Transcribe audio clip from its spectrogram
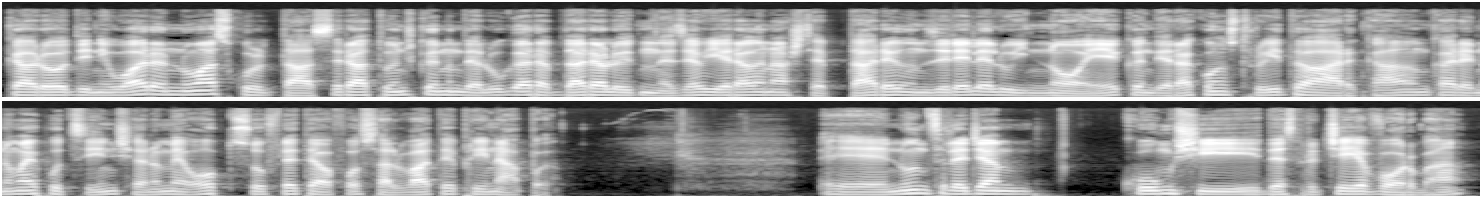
care odinioară nu ascultaseră atunci când îndelugă răbdarea lui Dumnezeu era în așteptare în zilele lui Noe, când era construită arca în care numai puțin, și anume opt suflete au fost salvate prin apă. E, nu înțelegeam cum și despre ce e vorba,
